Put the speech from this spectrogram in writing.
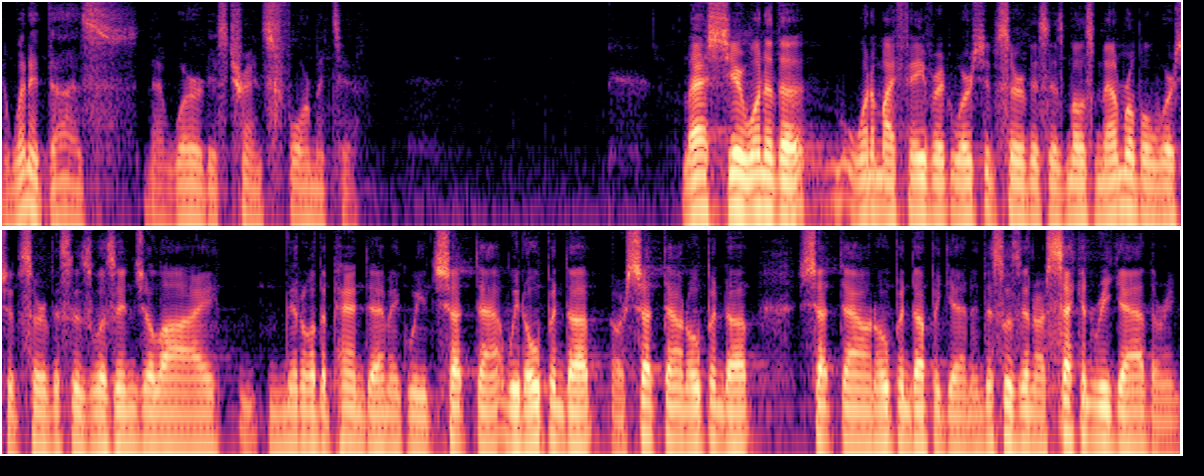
And when it does, that Word is transformative. Last year, one of, the, one of my favorite worship services, most memorable worship services, was in July, middle of the pandemic. We'd shut down, we'd opened up, or shut down, opened up, shut down, opened up again. And this was in our second regathering.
